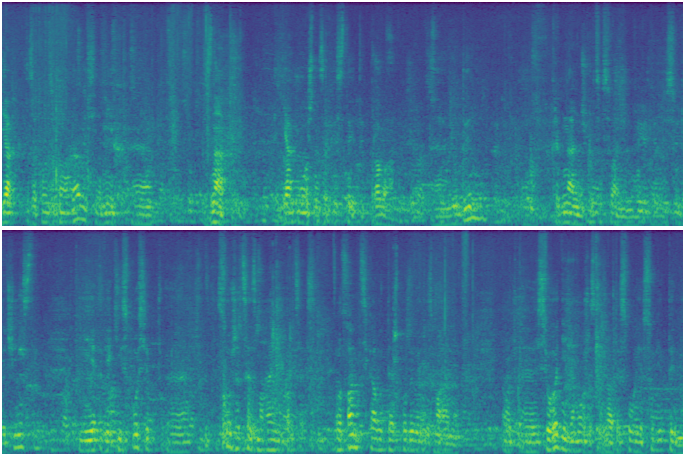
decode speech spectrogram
як закон законодавець я міг знати, як можна захистити права людини кримінально-процесуальному судочинстві і в який спосіб е, це змагальний процес. От вам цікаво теж подивитися змагання. От, е, сьогодні я можу сказати своє суб'єктивне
